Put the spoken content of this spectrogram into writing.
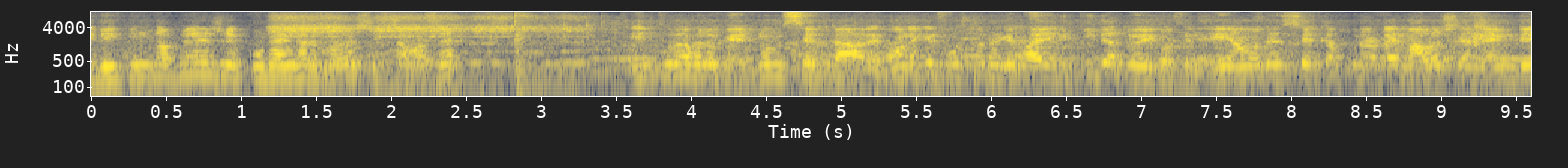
এদিকে কিন্তু আপনার পুট হ্যাঙ্গার করার সিস্টেম আছে এই পুরো হলো বেডরুম সেটটা আর অনেকের প্রশ্ন থাকে, ভাই, এটা কি দিয়ে তৈরি করছেন? এই আমাদের সেটটা পুরোটাই মালয়েশিয়ান এমডে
